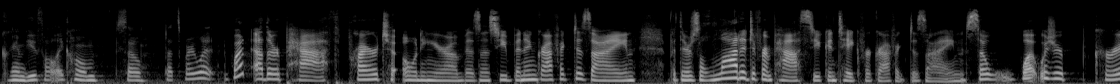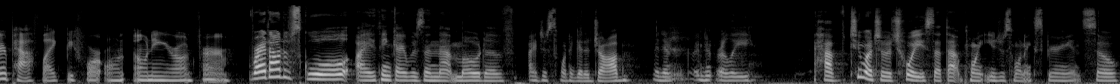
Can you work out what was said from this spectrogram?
Grandview felt like home, so that's where I went. What other path prior to owning your own business? You've been in graphic design, but there's a lot of different paths you can take for graphic design. So, what was your career path like before own, owning your own firm? Right out of school, I think I was in that mode of I just want to get a job. I didn't I didn't really have too much of a choice at that point. You just want experience. So,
